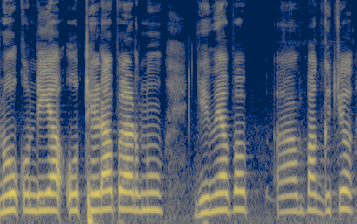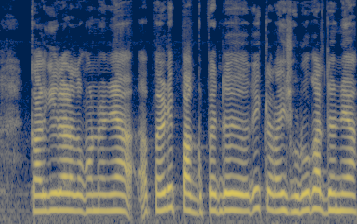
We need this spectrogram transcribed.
ਨੋਕ ਹੁੰਦੀ ਆ, ਉੱਥੇ ਜਿਹੜਾ ਆਪਾਂ ਲੜ ਨੂੰ ਜਿਵੇਂ ਆਪਾਂ ਪੱਗ 'ਚ ਕਲਗੀ ਲੜ ਲਗਾਉਂਦੇ ਆ, ਆਪਾਂ ਜਿਹੜੀ ਪੱਗ ਪੈਂਦੇ ਉਹਦੀ ਚੜਾਈ ਸ਼ੁਰੂ ਕਰ ਦਿੰਦੇ ਆ।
